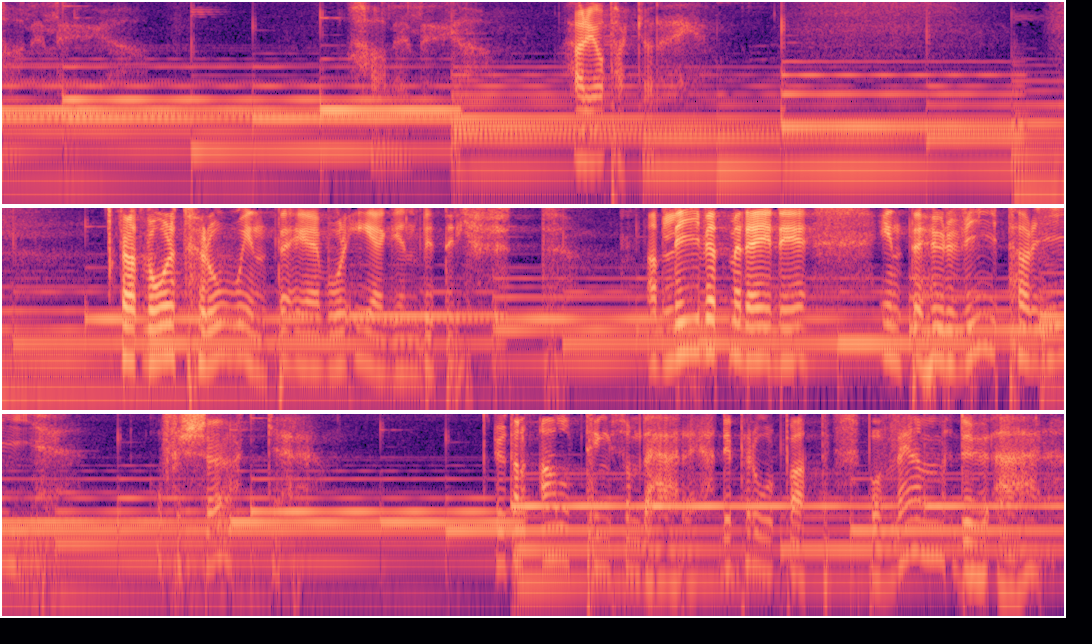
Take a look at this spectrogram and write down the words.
Halleluja. Halleluja. Herre, jag tackar dig. För att vår tro inte är vår egen bedrift. Att livet med dig, det är inte hur vi tar i och försöker utan allting som det här är, det beror på, att, på vem du är,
